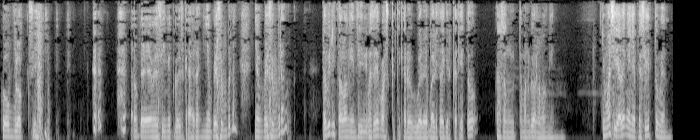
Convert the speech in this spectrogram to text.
goblok sih. Apa ya masih inget gue sekarang. Nyampe seberang nyampe seberang tapi ditolongin sih. Maksudnya pas ketika gue balik lagi dekat itu langsung teman gue nolongin. Cuma sialnya gak nyampe situ kan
